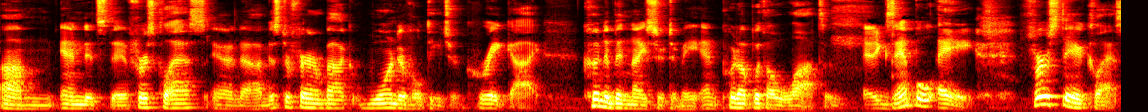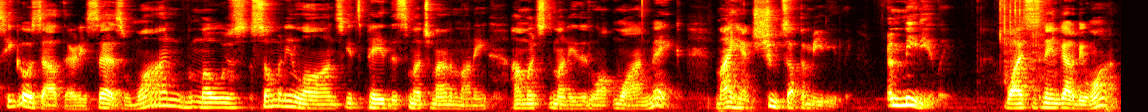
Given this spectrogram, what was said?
Um, and it's the first class, and uh, Mr. Fehrenbach, wonderful teacher, great guy, couldn't have been nicer to me, and put up with a lot. Example A, first day of class, he goes out there and he says, "Juan mows so many lawns, gets paid this much amount of money. How much the money did Juan make?" My hand shoots up immediately, immediately. Why is his name got to be Juan?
